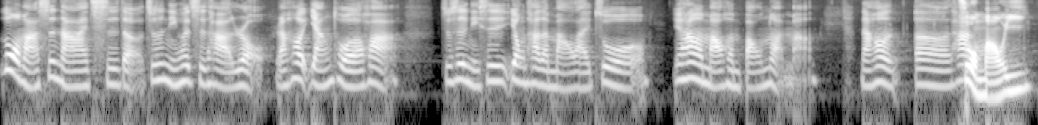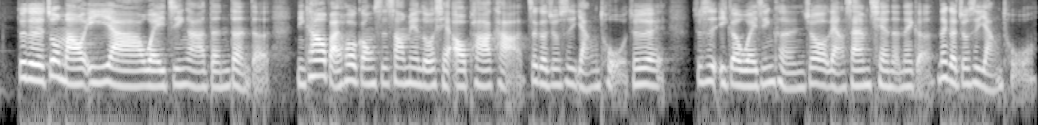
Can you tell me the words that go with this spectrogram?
骆马是拿来吃的，就是你会吃它的肉。然后羊驼的话，就是你是用它的毛来做，因为它的毛很保暖嘛。然后呃，它做毛衣。对对对，做毛衣啊、围巾啊等等的，你看到百货公司上面都写 alpaca，这个就是羊驼，对不对？就是一个围巾可能就两三千的那个，那个就是羊驼。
